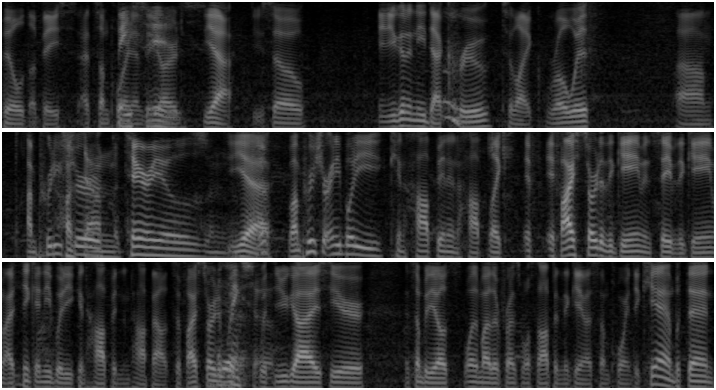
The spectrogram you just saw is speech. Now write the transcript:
build a base at some point in the yard. Bases. Yeah. So you're gonna need that crew to like roll with. Um, I'm pretty Hunt sure. down materials and Yeah, Yep. well, I'm pretty sure anybody can hop in and hop. Like, if if I started the game and saved the game, I think anybody can hop in and hop out. So if I started I with, think so. with you guys here, and somebody else, one of my other friends wants to hop in the game at some point, they can. But then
